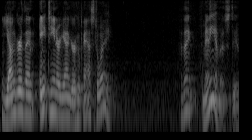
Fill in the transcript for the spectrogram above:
younger than 18 or younger who passed away? I think many of us do.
